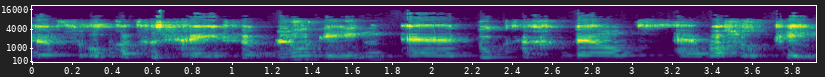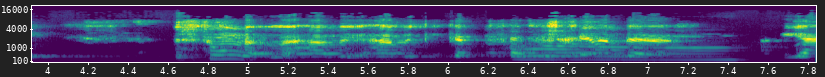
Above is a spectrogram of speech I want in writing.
dat ze op had geschreven: bloeding, dokter gebeld, was oké. Dus toen heb ik, heb ik, ik heb van verschillende. Ja,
